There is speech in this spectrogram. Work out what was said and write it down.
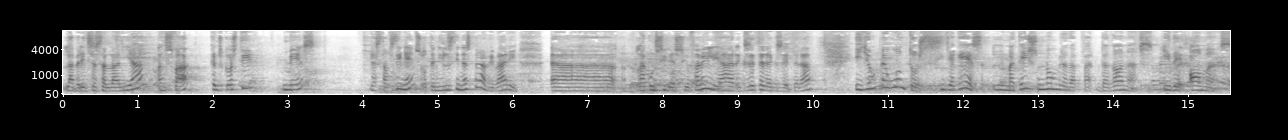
la bretxa salarial ens fa que ens costi més gastar els diners o tenir els diners per arribar-hi. Eh, la conciliació familiar, etc etc. I jo em pregunto si hi hagués el mateix nombre de, de dones i d'homes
